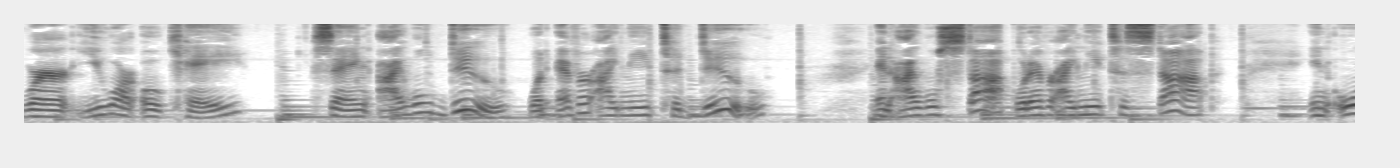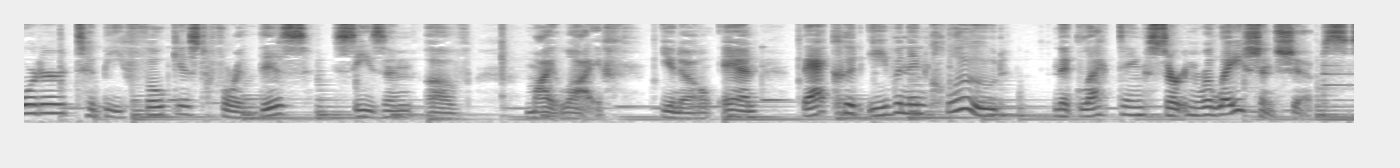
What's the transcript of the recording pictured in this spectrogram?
where you are okay saying, I will do whatever I need to do, and I will stop whatever I need to stop in order to be focused for this season of my life, you know, and that could even include neglecting certain relationships.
